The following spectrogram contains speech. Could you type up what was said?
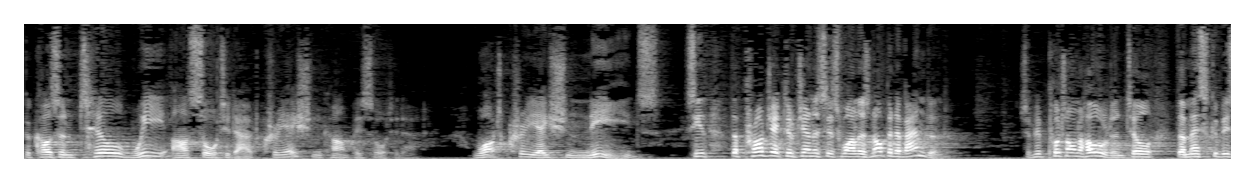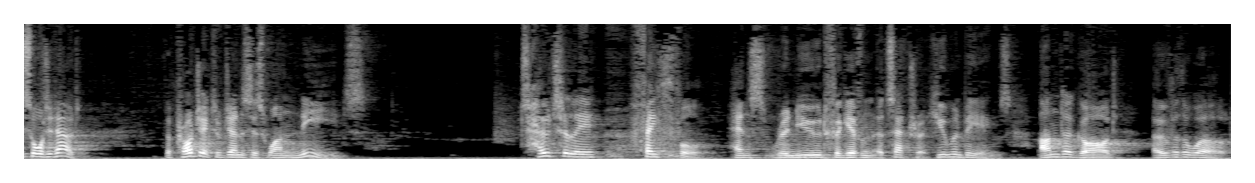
Because until we are sorted out, creation can't be sorted out. What creation needs, see, the project of Genesis 1 has not been abandoned. It's been put on hold until the mess could be sorted out. The project of Genesis 1 needs totally faithful, hence renewed, forgiven, etc., human beings under God over the world.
